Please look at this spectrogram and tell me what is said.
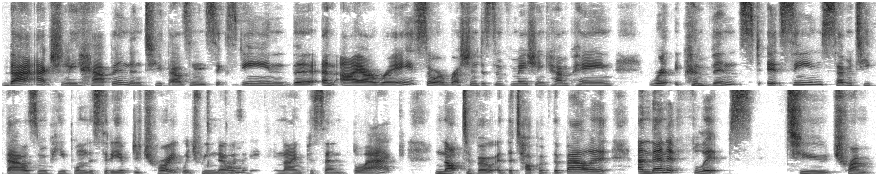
That actually happened in 2016. The an IRA, so a Russian disinformation campaign, re- convinced it seems 70,000 people in the city of Detroit, which we know is 89% Black, not to vote at the top of the ballot, and then it flips to Trump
